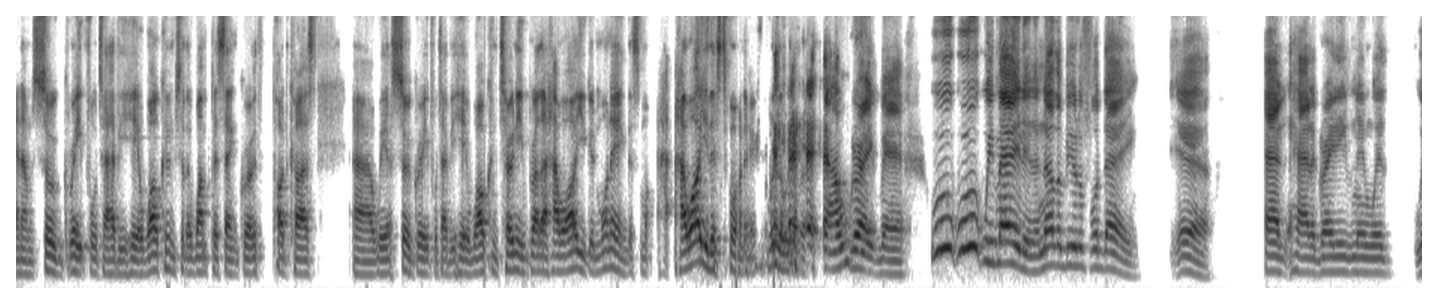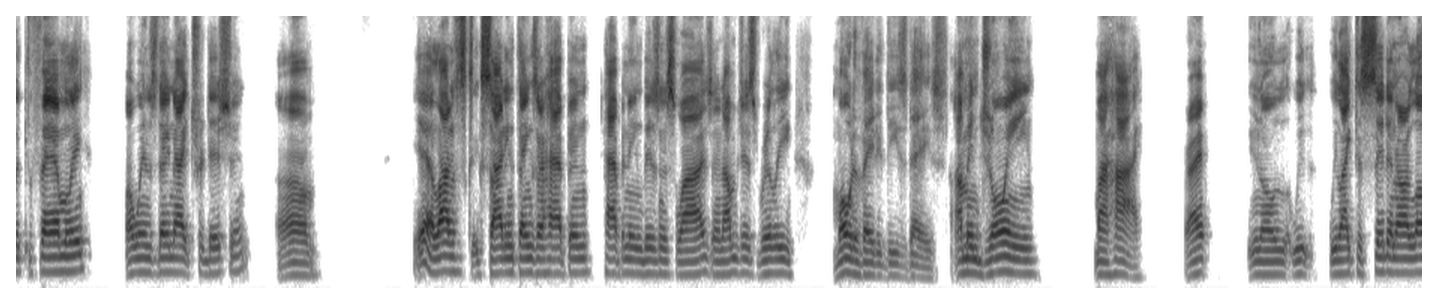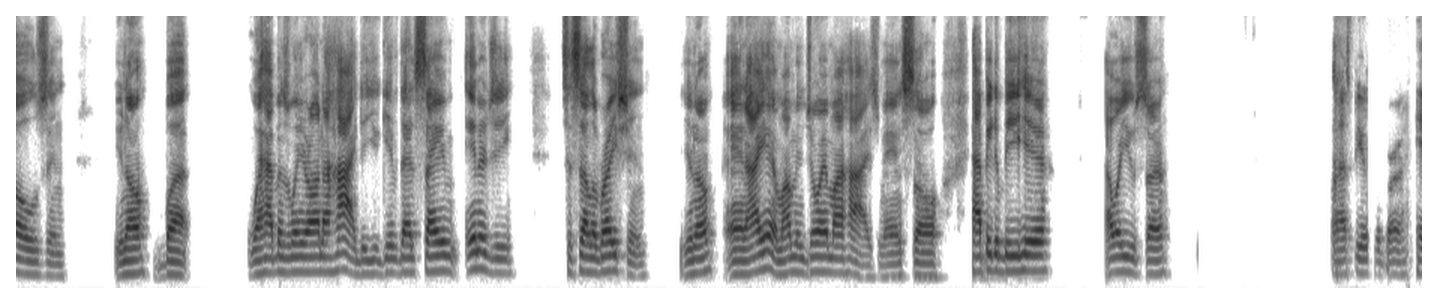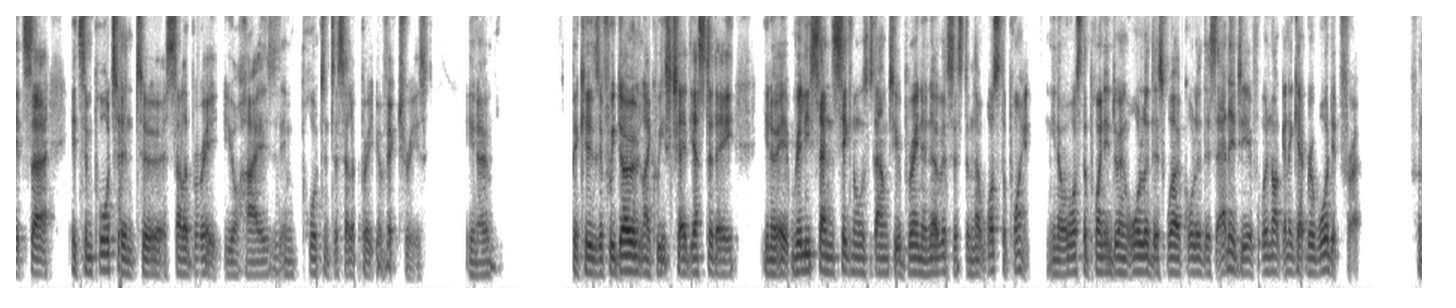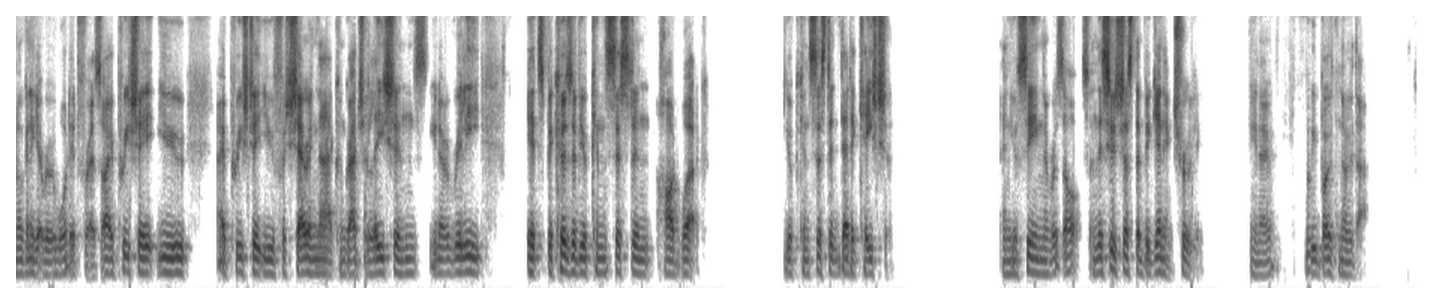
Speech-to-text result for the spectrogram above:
and I'm so grateful to have you here. Welcome to the 1% Growth Podcast. Uh, we are so grateful to have you here. Welcome, Tony, brother. How are you? Good morning. This mo- how are you this morning? I'm great, man. We made it. Another beautiful day. Yeah, had had a great evening with with the family. My Wednesday night tradition. Um, yeah, a lot of exciting things are happening happening business wise, and I'm just really motivated these days. I'm enjoying my high, right? You know, we we like to sit in our lows and you know, but what happens when you're on a high? Do you give that same energy to celebration? You know, and I am. I'm enjoying my highs, man. So happy to be here. How are you, sir? Well, that's beautiful, bro. It's uh, it's important to celebrate your highs. Important to celebrate your victories. You know, because if we don't, like we shared yesterday, you know, it really sends signals down to your brain and nervous system that what's the point? You know, what's the point in doing all of this work, all of this energy, if we're not going to get rewarded for it? If we're not going to get rewarded for it. So I appreciate you. I appreciate you for sharing that. Congratulations. You know, really, it's because of your consistent hard work your consistent dedication. And you're seeing the results. And this is just the beginning truly. You know we both know that.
